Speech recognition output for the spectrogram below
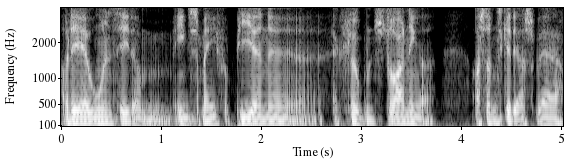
Og det er uanset om ens smag for pigerne er klubbens dronninger, og sådan skal det også være.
